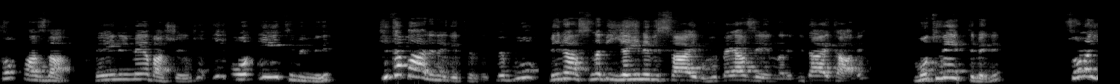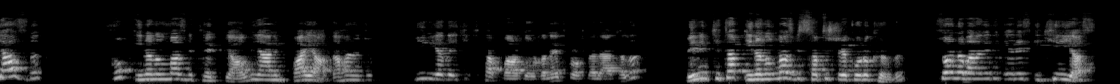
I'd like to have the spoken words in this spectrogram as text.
çok fazla beğenilmeye başlayınca ilk o eğitimimi kitap haline getirdik. Ve bu beni aslında bir yayın evi sahibi, bu beyaz yayınları Hidayet abi motive etti beni. Sonra yazdık. Çok inanılmaz bir tepki aldı. Yani bayağı daha önce bir ya da iki kitap vardı orada network'la alakalı. Benim kitap inanılmaz bir satış rekoru kırdı. Sonra bana dedik Enes 2'yi yaz.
